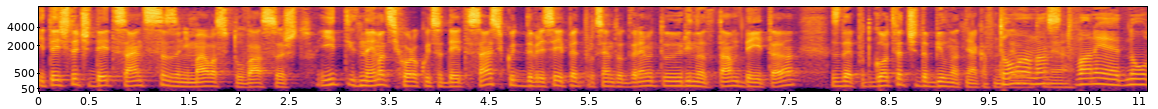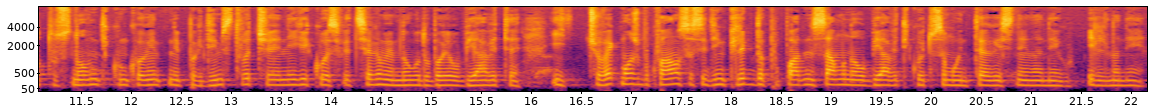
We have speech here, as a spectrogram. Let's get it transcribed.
И те считат, че Data Science се занимава с това също. И наемат си хора, които са Data Science, които 95% от времето ринат там дейта, за да я подготвят, че да билнат някакъв модел. То на нас нея. това не е едно от основните конкурентни предимства, че ние ги класифицираме много добре обявите. И човек може буквално с един клик да попадне само на обявите, които са му интересни на него или на нея.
